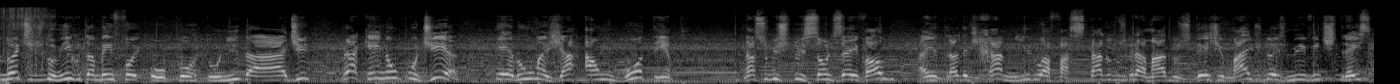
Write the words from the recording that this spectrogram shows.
noite de domingo também foi oportunidade para quem não podia ter uma já há um bom tempo. Na substituição de Zé Ivaldo, a entrada de Ramiro afastado dos gramados desde maio de 2023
